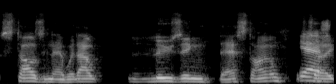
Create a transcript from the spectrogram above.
styles in there without losing their style. Yes, So,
